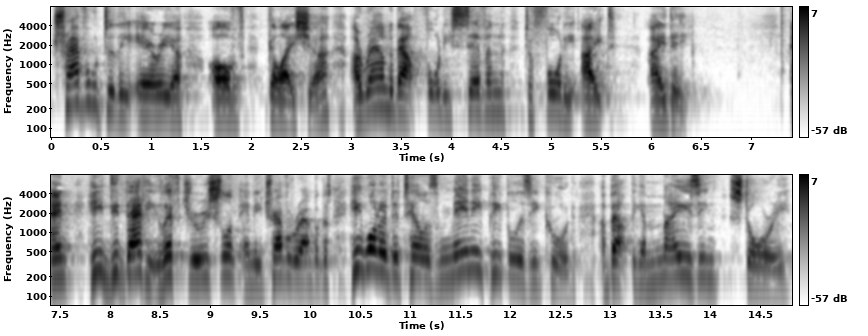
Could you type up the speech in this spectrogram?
traveled to the area of Galatia around about 47 to 48 AD. And he did that. He left Jerusalem and he traveled around because he wanted to tell as many people as he could about the amazing story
